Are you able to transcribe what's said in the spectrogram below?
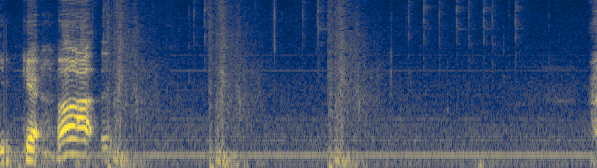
You can't. Ah.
